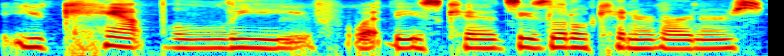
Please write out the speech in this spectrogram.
you can't believe what these kids, these little kindergartners,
